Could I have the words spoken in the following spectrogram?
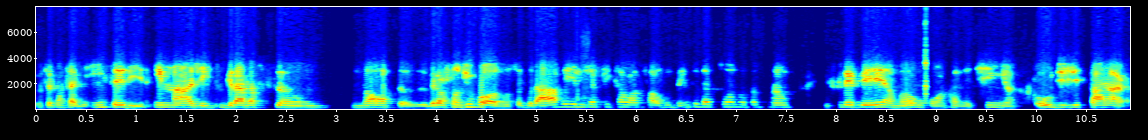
Você consegue inserir imagens, gravação, notas, gravação de voz. Você grava e ele já fica lá salvo dentro da sua anotação. Escrever à mão com a canetinha ou digitar.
